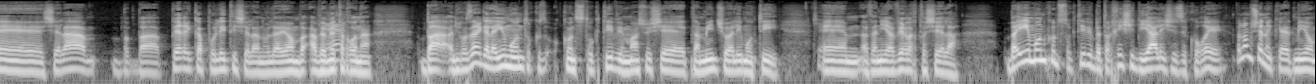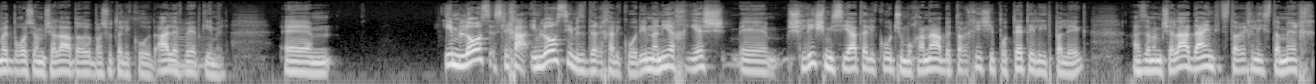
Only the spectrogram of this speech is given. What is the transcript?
אה, שאלה בפרק הפוליטי שלנו להיום, כן. אחרונה. ב- אני חוזר רגע לאימון קונסטרוקטיבי, משהו שתמיד שואלים אותי, כן. אה, אז אני אעביר לך את השאלה. באימון קונסטרוקטיבי, בתרחיש אידיאלי שזה קורה, ולא משנה כעת מי עומד בראש הממשלה בראשות הליכוד, א', ב', ג'. אה, אם לא, סליחה, אם לא עושים את זה דרך הליכוד, אם נניח יש אה, שליש מסיעת הליכוד שמוכנה בתרחיש היפותטי להתפלג, אז הממשלה עדיין תצטרך להסתמך,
